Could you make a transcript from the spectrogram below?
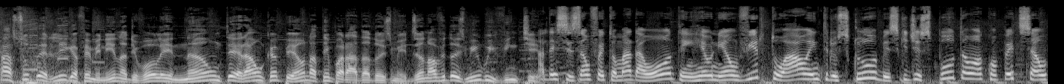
A Superliga Feminina de Vôlei não terá um campeão na temporada 2019-2020. A decisão foi tomada ontem em reunião virtual entre os clubes que disputam a competição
